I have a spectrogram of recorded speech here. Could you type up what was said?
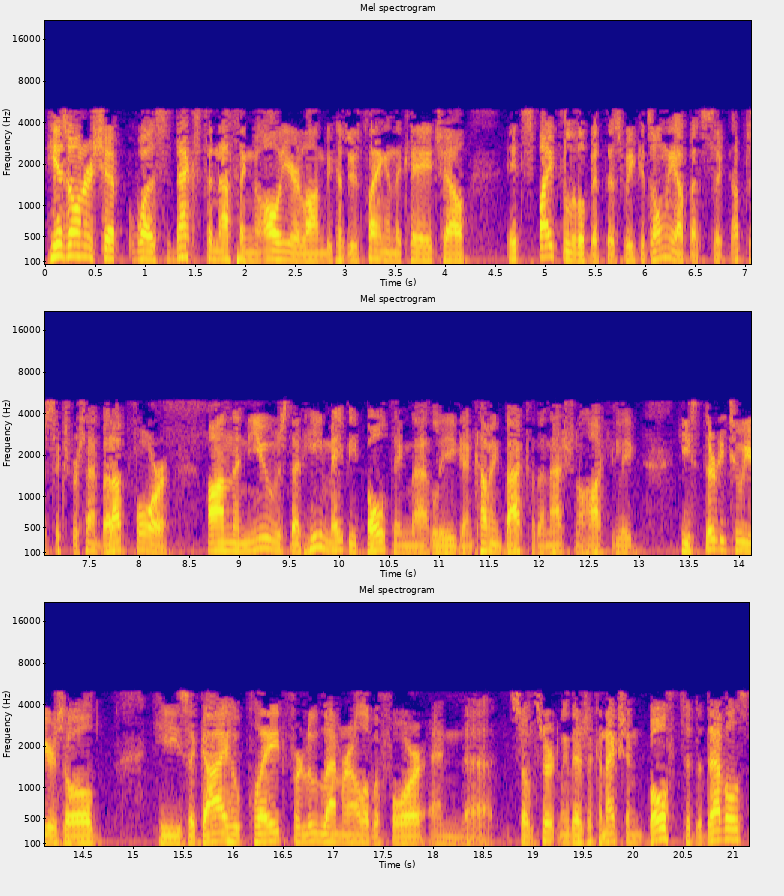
His ownership was next to nothing all year long because he was playing in the KHL. It spiked a little bit this week. It's only up at six, up to six percent, but up four on the news that he may be bolting that league and coming back to the National Hockey League. He's 32 years old. He's a guy who played for Lou Lamoriello before, and uh, so certainly there's a connection both to the Devils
